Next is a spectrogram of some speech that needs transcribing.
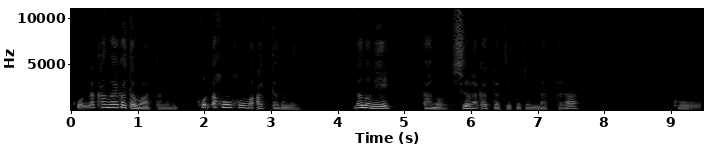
こんな考え方もあったのに、こんな方法もあったのに、なのに、あの、知らなかったということになったら、こ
